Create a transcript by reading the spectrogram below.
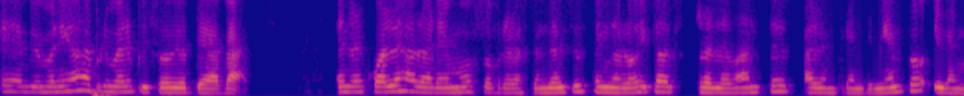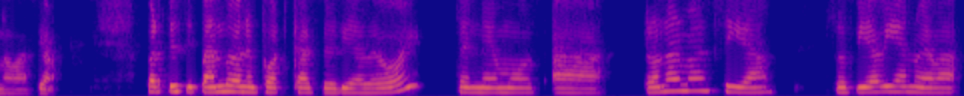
Eh, bienvenidos al primer episodio de ADAPTS, en el cual les hablaremos sobre las tendencias tecnológicas relevantes al emprendimiento y la innovación. Participando en el podcast del día de hoy tenemos a Ronald García, Sofía Villanueva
